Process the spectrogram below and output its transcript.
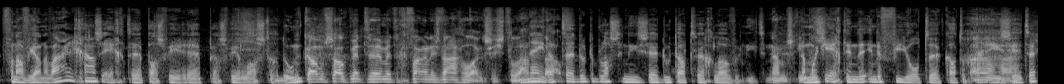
vanaf januari gaan ze echt pas, weer, pas weer lastig doen. Dan komen ze ook met, met de gevangeniswagen langs als je te laat Nee, betaalt. dat doet de Belastingdienst doet dat geloof ik niet. Nou, misschien dan moet je echt in de, in de field-categorie zitten.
